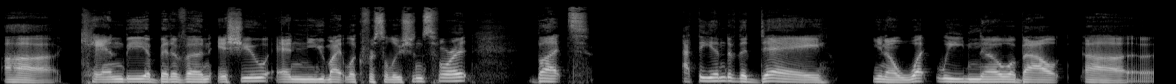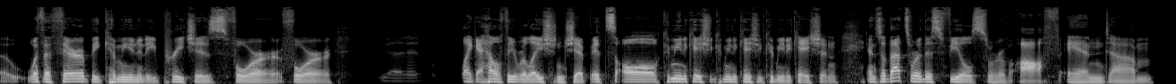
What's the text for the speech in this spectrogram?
uh, can be a bit of an issue, and you might look for solutions for it. But at the end of the day, you know what we know about uh, what the therapy community preaches for for like a healthy relationship. It's all communication, communication, communication. And so that's where this feels sort of off. And um,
